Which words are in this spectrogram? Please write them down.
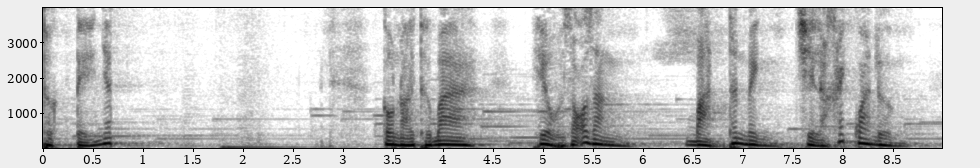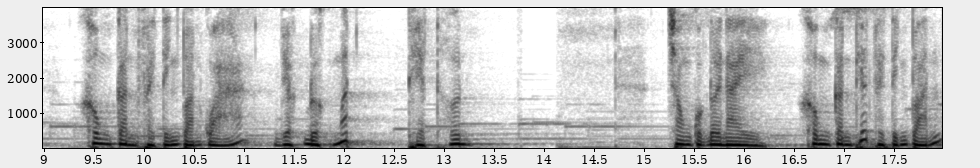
thực tế nhất. Câu nói thứ ba, hiểu rõ rằng bản thân mình chỉ là khách qua đường không cần phải tính toán quá, việc được mất thiệt hơn. Trong cuộc đời này, không cần thiết phải tính toán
